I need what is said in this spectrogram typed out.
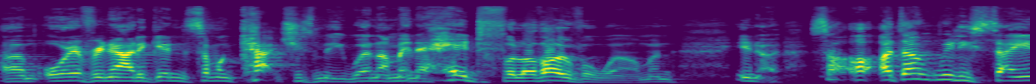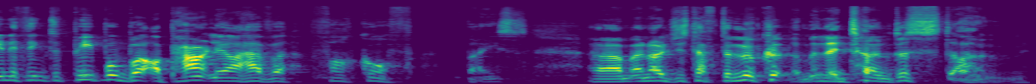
Um, or every now and again, someone catches me when I'm in a head full of overwhelm. And, you know, so I, I don't really say anything to people, but apparently I have a fuck off face. Um, and I just have to look at them and they turn to stone.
